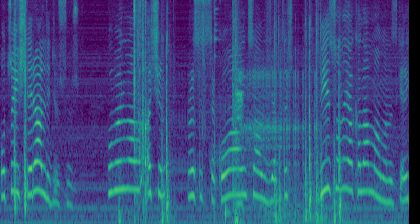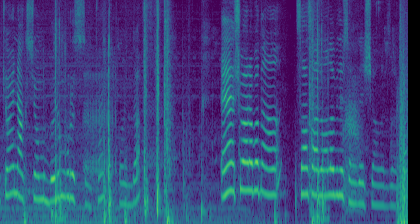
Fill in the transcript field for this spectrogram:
oto işleri hallediyorsunuz. Bu bölümü açın. Burası size kolaylık sağlayacaktır. Bir sona yakalanmamanız gerekiyor. En aksiyonlu bölüm burası zaten oyunda. Eğer şu arabadan sağ salim alabilirseniz eşyaları zaten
